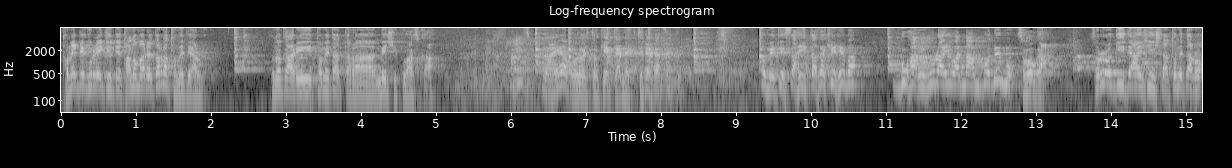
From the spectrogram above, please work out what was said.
止めてくれちゅうて頼まれたら止めてやる。その代わり止めたったら飯食わすか？なんやこの人けったなって止めてさえいただければご飯ぐらいはなんぼでも。そうか。それを聞いて安心した止めたろ。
